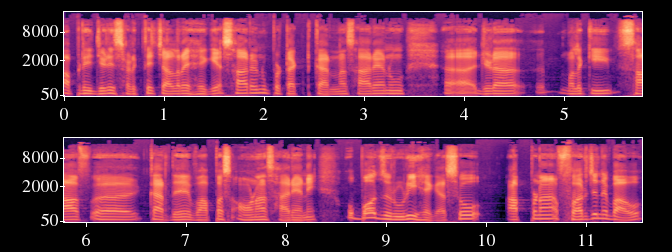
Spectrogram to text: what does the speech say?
ਆਪਣੇ ਜਿਹੜੇ ਸੜਕ ਤੇ ਚੱਲ ਰਹੇ ਹੈਗੇ ਆ, ਸਾਰਿਆਂ ਨੂੰ ਪ੍ਰੋਟੈਕਟ ਕਰਨਾ, ਸਾਰਿਆਂ ਨੂੰ ਜਿਹੜਾ ਮਤਲਬ ਕਿ ਸਾਫ਼ ਘਰ ਦੇ ਵਾਪਸ ਆਉਣਾ ਸਾਰਿਆਂ ਨੇ, ਉਹ ਬਹੁਤ ਜ਼ਰੂਰੀ ਹੈਗਾ। ਸੋ ਆਪਣਾ ਫਰਜ਼ ਨਿਭਾਓ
